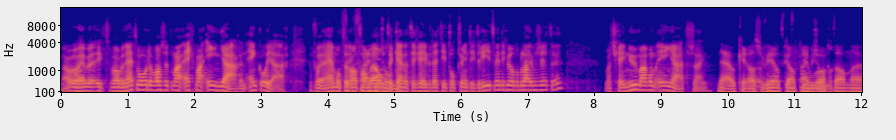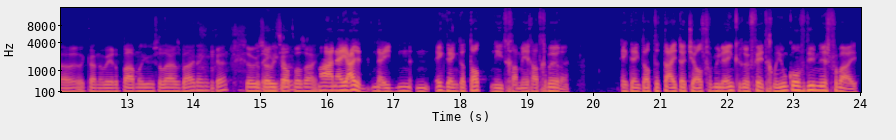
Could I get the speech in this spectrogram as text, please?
Nou, we hebben, ik, wat we net hoorden was het maar echt maar één jaar, een enkel jaar. Voor Hamilton had dan wel te kennen te geven dat hij tot 2023 wilde blijven zitten. Maar het scheen nu maar om één jaar te zijn. Ja, elke keer als je wereldkampioen wordt, dan eh, kan er weer een paar miljoen salaris bij, denk ik. Hè? Zo, denk zoiets ik zal ook. het wel zijn. Maar nee, ja, nee ik denk dat dat niet ga, meer gaat gebeuren. Ik denk dat de tijd dat je als Formule 1-coureur 40 miljoen kon verdienen is voorbij.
